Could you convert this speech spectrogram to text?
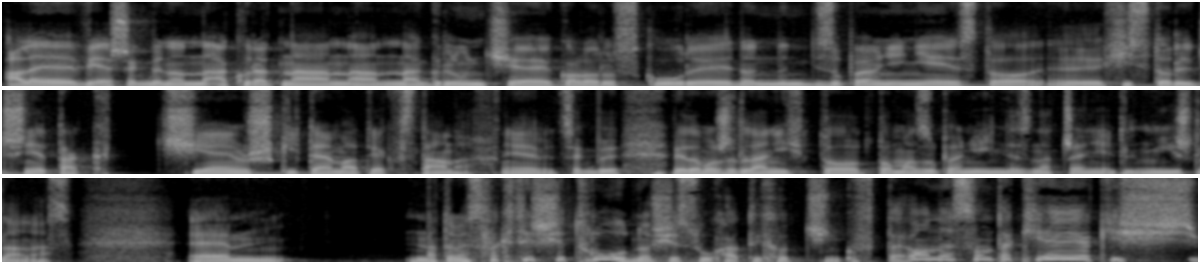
ale wiesz, jakby no, akurat na, na, na gruncie koloru skóry no, no zupełnie nie jest to e, historycznie tak ciężki temat jak w Stanach, nie? więc jakby wiadomo, że dla nich to, to ma zupełnie inne znaczenie niż dla nas. Um, natomiast faktycznie trudno się słucha tych odcinków. One są takie jakieś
